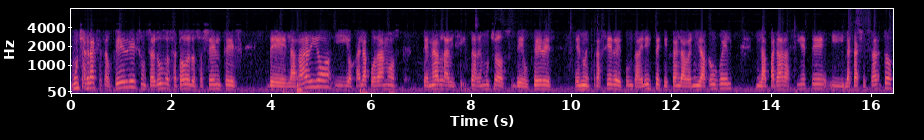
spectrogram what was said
Muchas gracias a ustedes. Un saludo a todos los oyentes de la radio y ojalá podamos tener la visita de muchos de ustedes en nuestra sede de Punta del Este, que está en la avenida Roosevelt, la parada 7 y la calle Salto,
